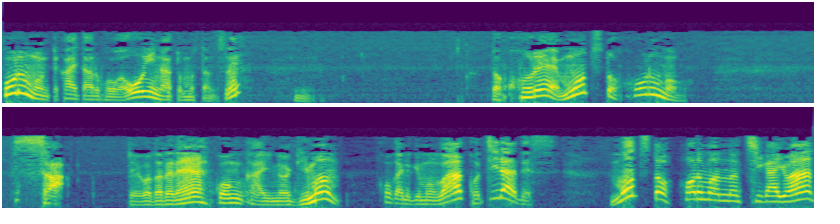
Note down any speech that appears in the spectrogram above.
ホルモンって書いてある方が多いなと思ったんですね。うん。これ、持つとホルモン。さあ、ということでね、今回の疑問。今回の疑問はこちらです。持つとホルモンの違いは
